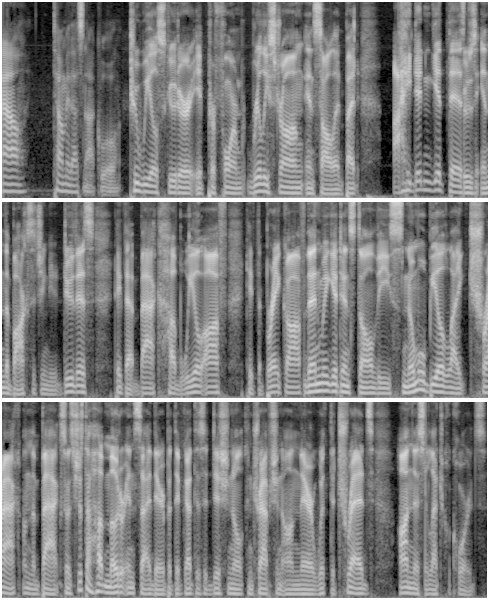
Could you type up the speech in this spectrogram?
Now, tell me that's not cool. Two wheel scooter, it performed really strong and solid, but I didn't get this. It was in the box that you need to do this. Take that back hub wheel off, take the brake off. Then we get to install the snowmobile like track on the back. So it's just a hub motor inside there, but they've got this additional contraption on there with the treads on this electrical cords.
